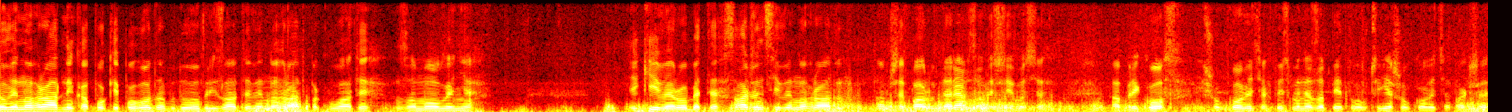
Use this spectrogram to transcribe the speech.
до виноградника, поки погода буду обрізати виноград, пакувати замовлення. Які ви робите саджанці винограду. Там ще пару дерев залишилося, абрикос і шовковиця. Хтось мене запитував, чи є шовковиця. Так, ще,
